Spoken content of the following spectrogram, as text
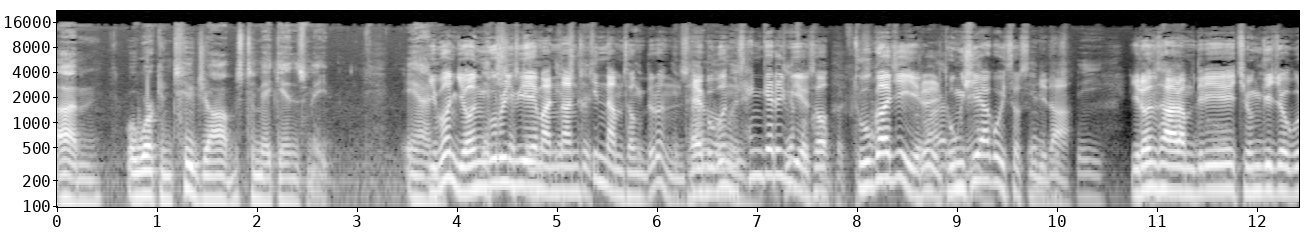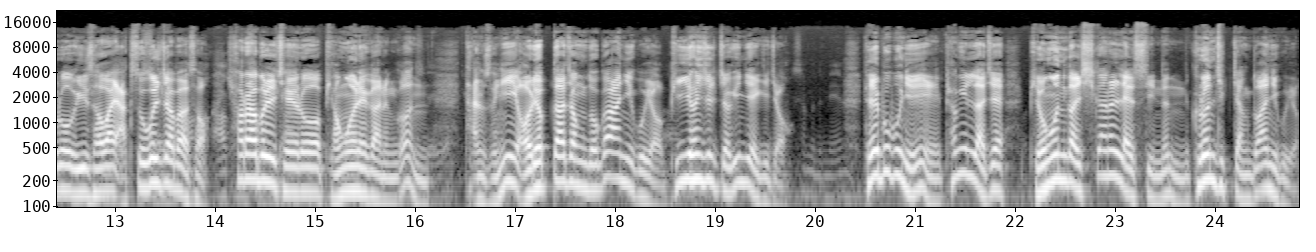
um, were working two jobs to make ends meet. 이번 연구를 위해 만난 흑인 남성들은 대부분 생계를 위해서 두 가지 일을 동시에 하고 있었습니다. 이런 사람들이 정기적으로 의사와 약속을 잡아서 혈압을 재러 병원에 가는 건 단순히 어렵다 정도가 아니고요. 비현실적인 얘기죠. 대부분이 평일 낮에 병원 갈 시간을 낼 수 있는 그런 직장도 아니고요.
